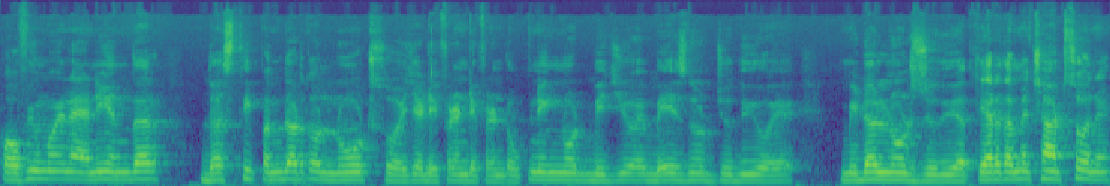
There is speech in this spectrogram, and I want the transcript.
પરફ્યુમ હોય ને એની અંદર દસથી પંદર તો નોટ્સ હોય છે ડિફરન્ટ ડિફરન્ટ ઓપનિંગ નોટ બીજી હોય બેઝ નોટ જુદી હોય મિડલ નોટ્સ જુદી હોય. અત્યારે તમે છાંટશો ને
